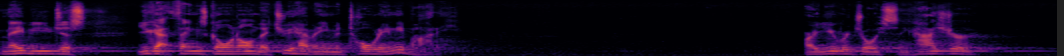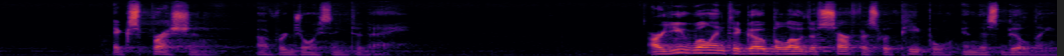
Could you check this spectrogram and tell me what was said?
maybe you just, you got things going on that you haven't even told anybody. Are you rejoicing? How's your expression of rejoicing today? Are you willing to go below the surface with people in this building?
